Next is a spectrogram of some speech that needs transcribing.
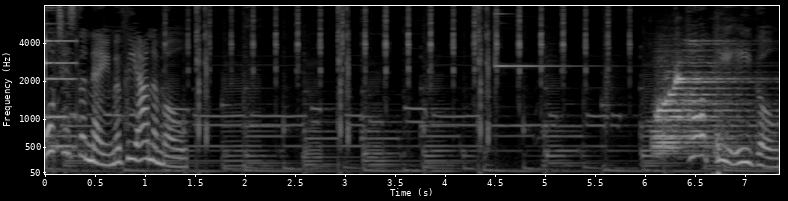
What is the name of the animal? Harpy eagle.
